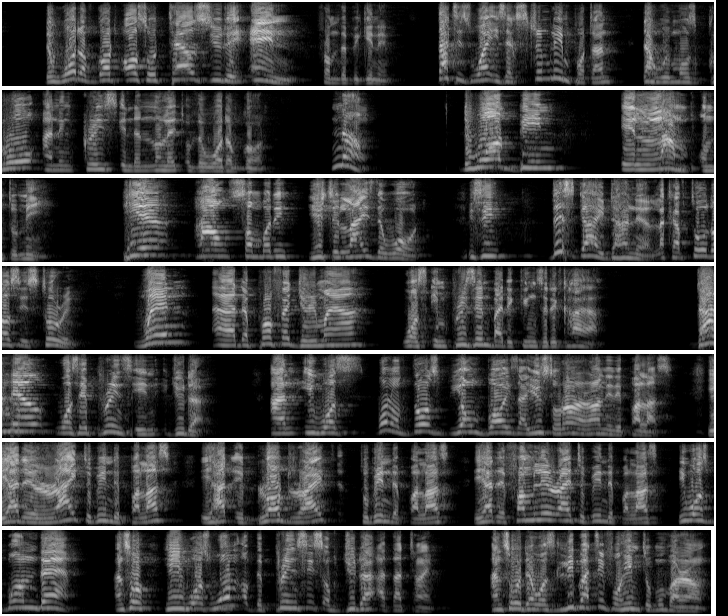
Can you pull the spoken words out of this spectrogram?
The Word of God also tells you the end from the beginning. That is why it's extremely important that we must grow and increase in the knowledge of the Word of God. Now, the Word being a lamp unto me. Hear how somebody utilized the Word. You see, this guy, Daniel, like I've told us his story, when uh, the prophet Jeremiah was imprisoned by the king Zedekiah, Daniel was a prince in Judah. And he was one of those young boys that used to run around in the palace. He had a right to be in the palace. He had a blood right to be in the palace. He had a family right to be in the palace. He was born there. And so he was one of the princes of Judah at that time. And so there was liberty for him to move around.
